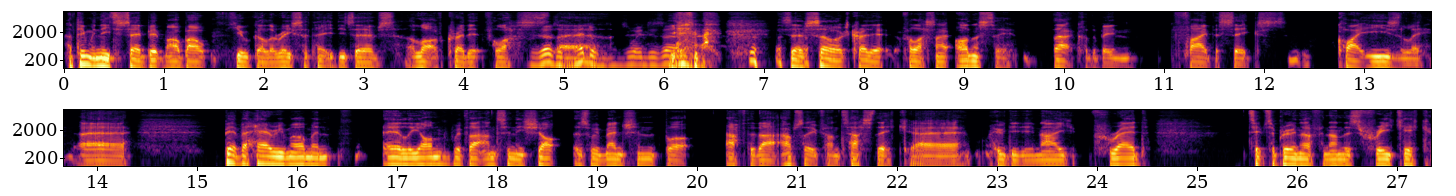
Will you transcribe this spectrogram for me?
I think we need to say a bit more about Hugo Lloris. I think he deserves a lot of credit for last. He deserves uh, a medal. Is what he deserves. Yeah, deserves so much credit for last night. Honestly, that could have been five or six quite easily. Uh, bit of a hairy moment early on with that Antony shot, as we mentioned, but after that, absolutely fantastic. Uh, who did he deny? Fred tip to Bruno Fernandes free kick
